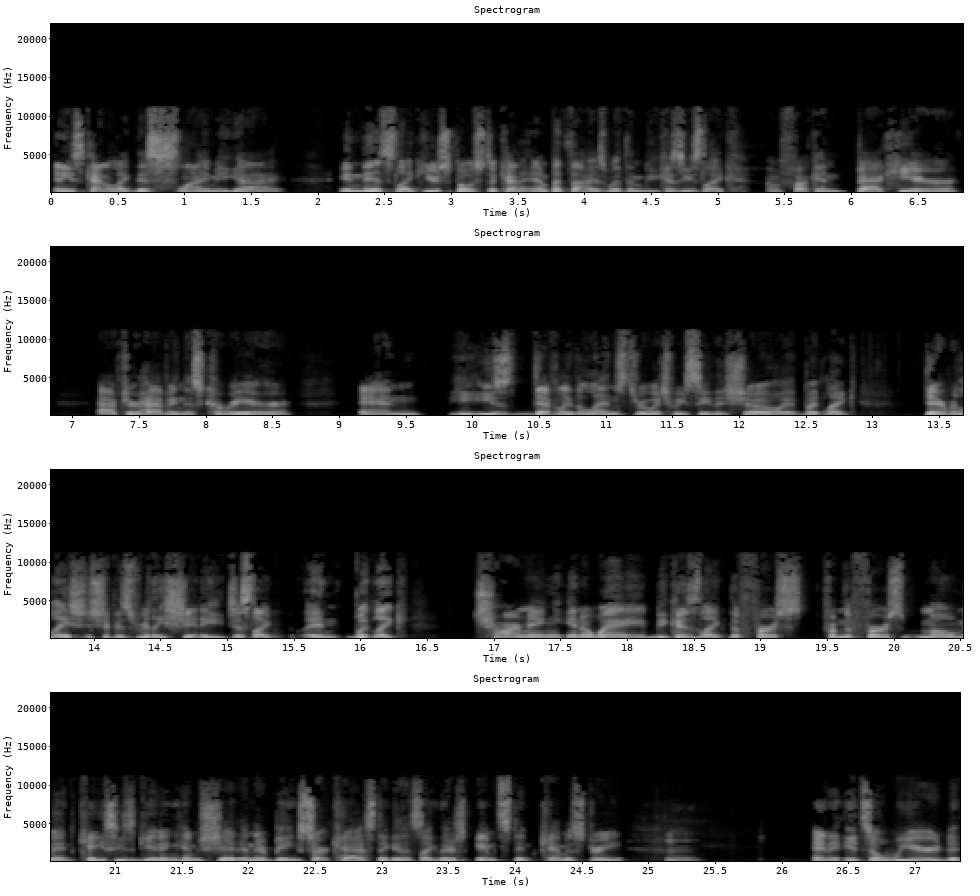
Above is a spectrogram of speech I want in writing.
and he's kind of like this slimy guy. In this, like you're supposed to kind of empathize with him because he's like, I'm fucking back here after having this career and he, he's definitely the lens through which we see the show but like their relationship is really shitty just like and but like charming in a way because like the first from the first moment casey's giving him shit and they're being sarcastic and it's like there's instant chemistry mm-hmm. and it's a weird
